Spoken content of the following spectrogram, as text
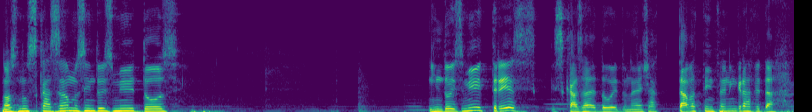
Nós nos casamos em 2012. Em 2013, esse casal é doido, né? Já estava tentando engravidar.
